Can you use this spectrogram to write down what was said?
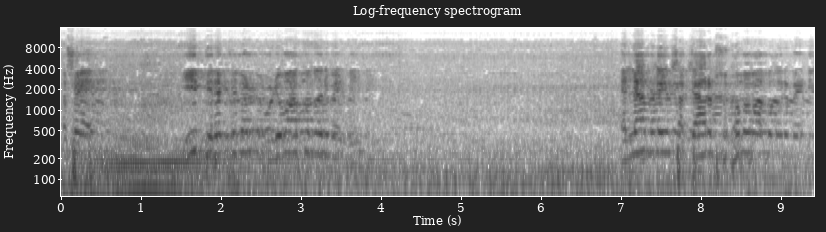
പക്ഷേ ഈ തിരക്കുകൾ ഒഴിവാക്കുന്നതിന് വേണ്ടി എല്ലാവരുടെയും സഞ്ചാരം സുഗമമാക്കുന്നതിന് വേണ്ടി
